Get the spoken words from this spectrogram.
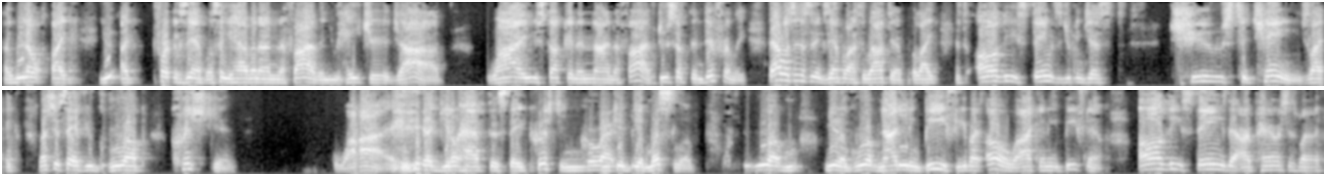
Like we don't like you. Like for example, say you have a nine to five and you hate your job why are you stuck in a nine to five? Do something differently. That was just an example I threw out there, but like it's all these things that you can just choose to change. Like let's just say if you grew up Christian, why? like you don't have to stay Christian. Correct. You could be a Muslim. You grew up, you know, grew up not eating beef. You could be like, oh, well, I can eat beef now. All these things that our parents just like,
